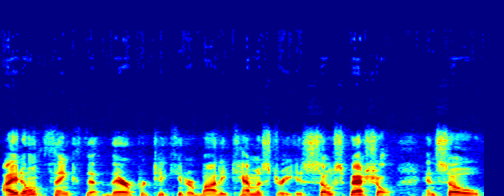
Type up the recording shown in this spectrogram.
I don't think that their particular body chemistry is so special and so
